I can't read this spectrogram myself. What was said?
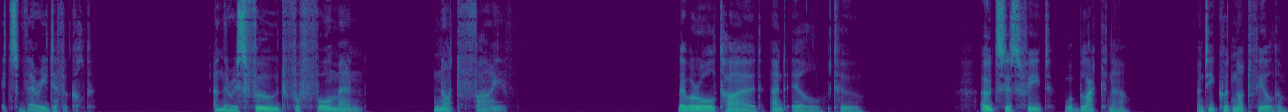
It's very difficult. And there is food for four men, not five. They were all tired and ill, too. Oates's feet were black now, and he could not feel them.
